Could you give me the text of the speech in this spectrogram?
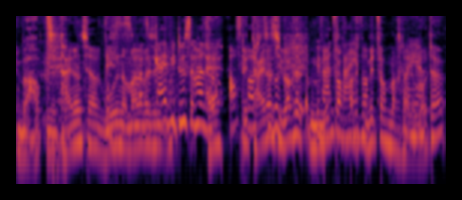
Überhaupt, wir teilen uns ja wohl ist immer normalerweise. so geil, die- wie du es immer so Hä? aufbaust, Wir teilen uns die Woche. Wir Mittwoch macht, Wochen. Mittwoch macht meine Ah, ja. Mutter.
